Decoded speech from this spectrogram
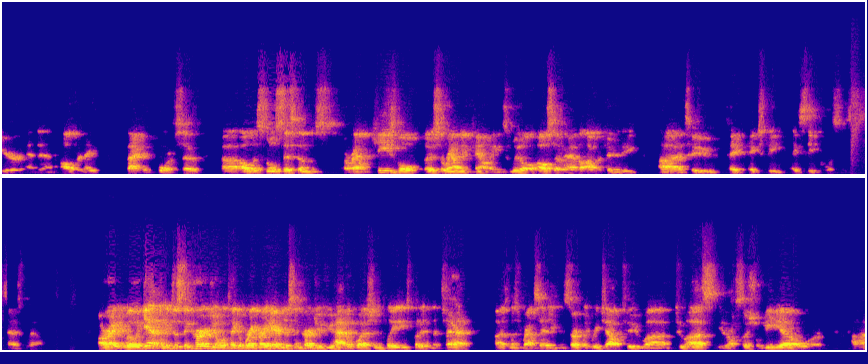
year and then alternate back and forth. So uh, all the school systems around Keysville, those surrounding counties, will also have the opportunity uh, to take HVAC courses as well. All right, well, again, let me just encourage you, and we'll take a break right here, and just encourage you, if you have a question, please put it in the chat. Uh, as Mr. Brown said, you can certainly reach out to, uh, to us either on social media or uh,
